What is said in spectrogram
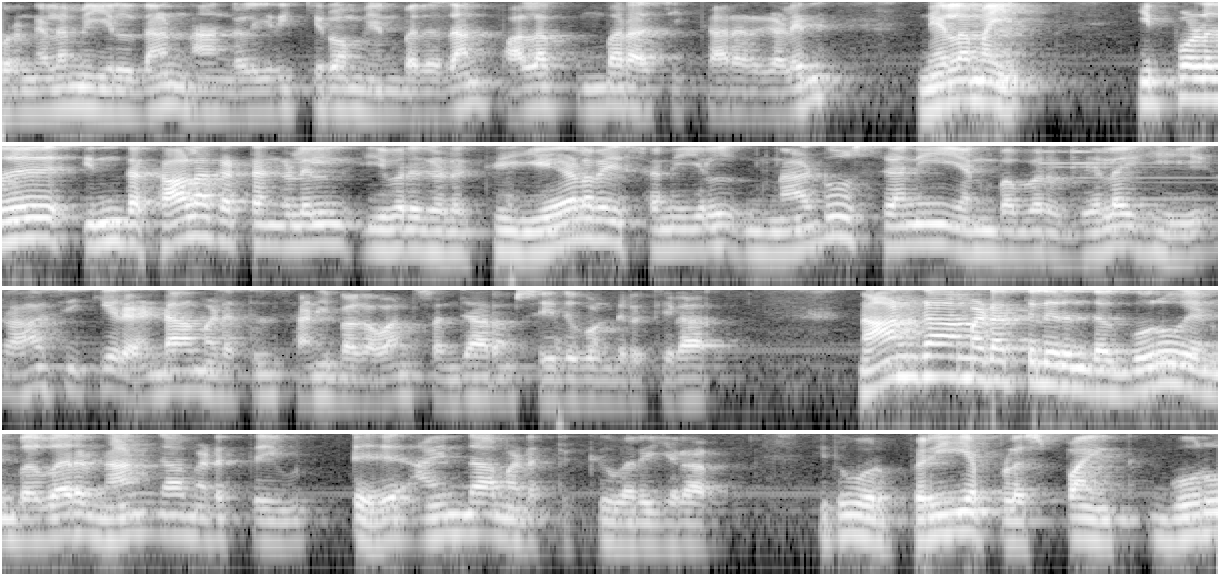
ஒரு நிலைமையில் தான் நாங்கள் இருக்கிறோம் என்பதுதான் பல கும்பராசிக்காரர்களின் நிலைமை. இப்பொழுது இந்த காலகட்டங்களில் இவர்களுக்கு ஏழரை சனியில் நடு சனி என்பவர் விலகி ராசிக்கு இரண்டாம் இடத்தில் சனி பகவான் சஞ்சாரம் செய்து கொண்டிருக்கிறார். நான்காம் இடத்தில் இருந்த குரு என்பவர் நான்காம் இடத்தை விட்டு ஐந்தாம் இடத்துக்கு வருகிறார். இது ஒரு பெரிய ப்ளஸ் பாயிண்ட் குரு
